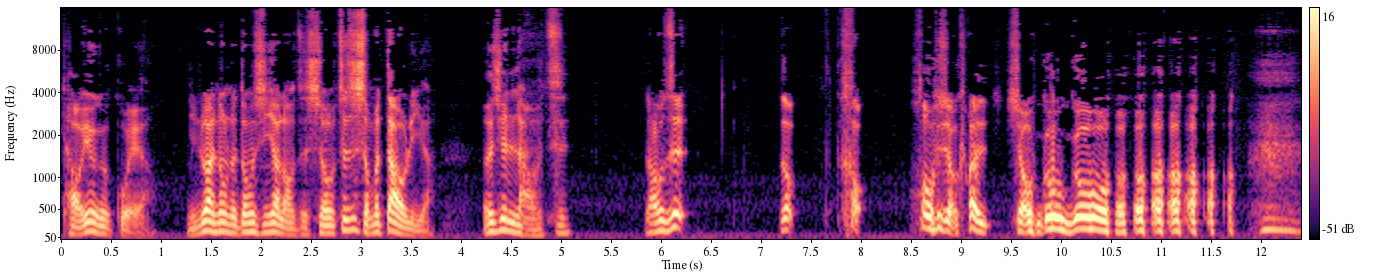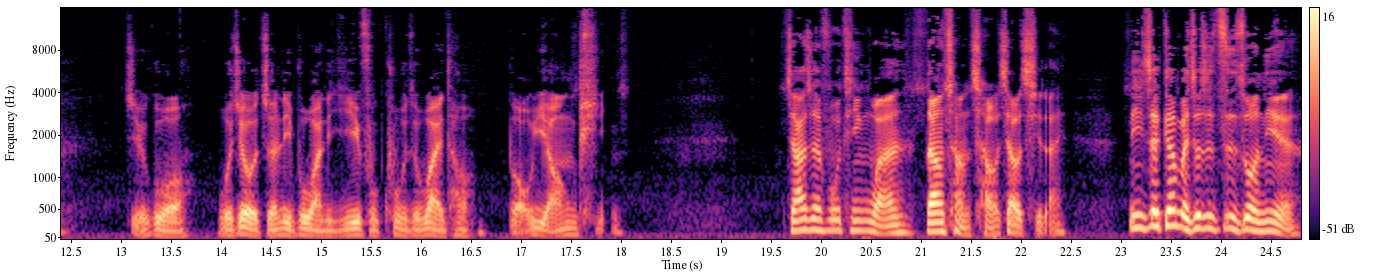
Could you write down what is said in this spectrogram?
讨厌个鬼啊！你乱弄的东西要老子收，这是什么道理啊？而且老子，老子，老好好想看小勾勾！结果我就有整理不完的衣服、裤子、外套、保养品。家政夫听完，当场嘲笑起来：“你这根本就是自作孽，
